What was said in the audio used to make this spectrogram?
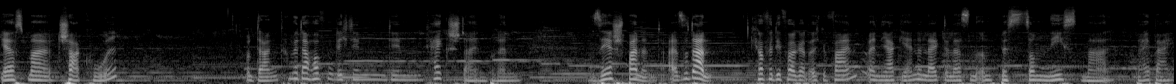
Erstmal Charcoal. Und dann können wir da hoffentlich den, den Kalkstein brennen. Sehr spannend. Also dann, ich hoffe, die Folge hat euch gefallen. Wenn ja, gerne Like da lassen und bis zum nächsten Mal. Bye, bye.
